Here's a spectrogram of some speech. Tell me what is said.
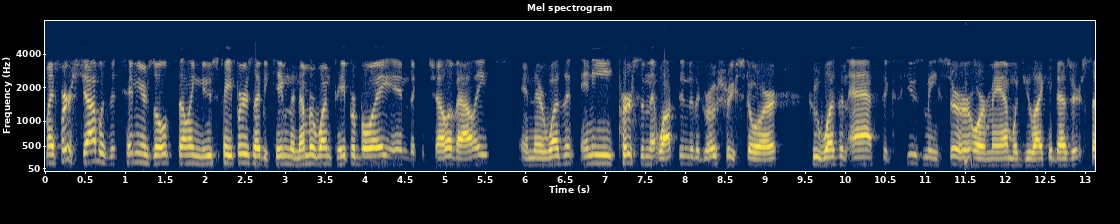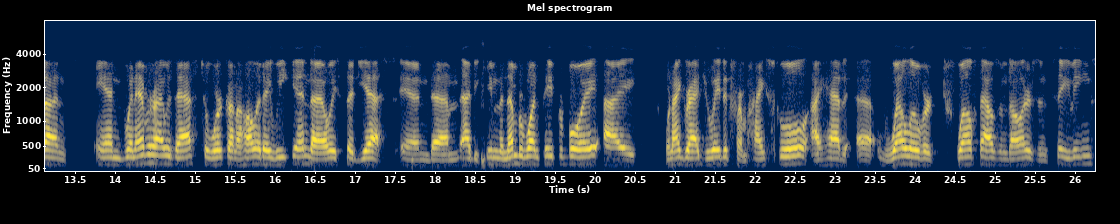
my first job was at 10 years old selling newspapers. I became the number one paper boy in the Coachella Valley, and there wasn't any person that walked into the grocery store who wasn't asked, "Excuse me, sir or ma'am, would you like a Desert Sun?" And whenever I was asked to work on a holiday weekend, I always said yes. And um, I became the number one paper boy. I when I graduated from high school, I had uh, well over twelve thousand dollars in savings.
